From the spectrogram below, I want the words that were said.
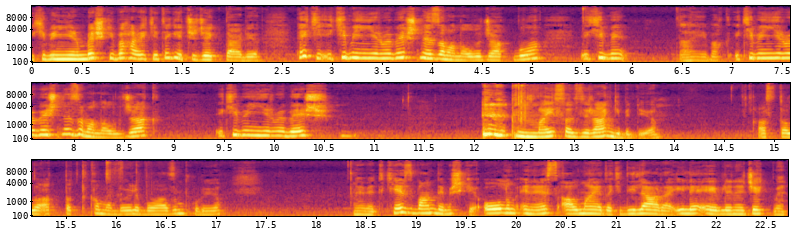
2025 gibi harekete geçecekler diyor. Peki 2025 ne zaman olacak bu? 2000 Ay bak 2025 ne zaman olacak? 2025 Mayıs Haziran gibi diyor. Hastalığı atlattık ama böyle boğazım kuruyor. Evet Kezban demiş ki oğlum Enes Almanya'daki Dilara ile evlenecek mi?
